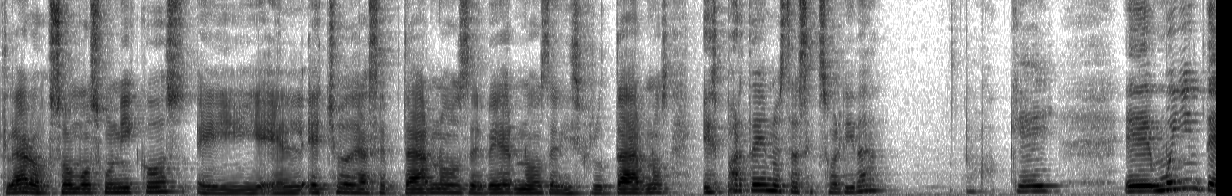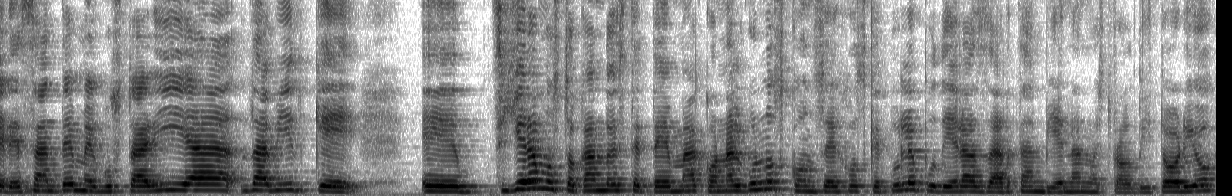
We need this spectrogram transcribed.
Claro, somos únicos y el hecho de aceptarnos, de vernos, de disfrutarnos, es parte de nuestra sexualidad. Ok, eh, muy interesante, me gustaría, David, que eh, siguiéramos tocando este tema con algunos consejos que tú le pudieras dar también a nuestro auditorio.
